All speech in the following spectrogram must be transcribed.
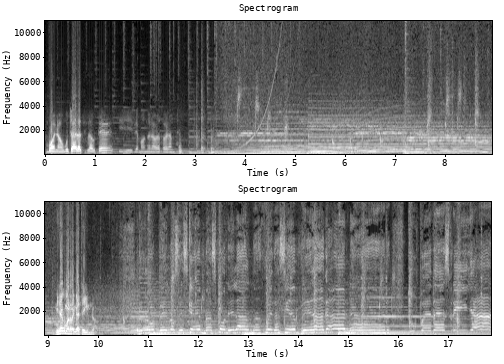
Bueno, muchas gracias a ustedes y les mando un abrazo grande. Mirá cómo arranca este himno. Rompe los esquemas, pone el alma, juega siempre a ganar. Tú puedes brillar.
